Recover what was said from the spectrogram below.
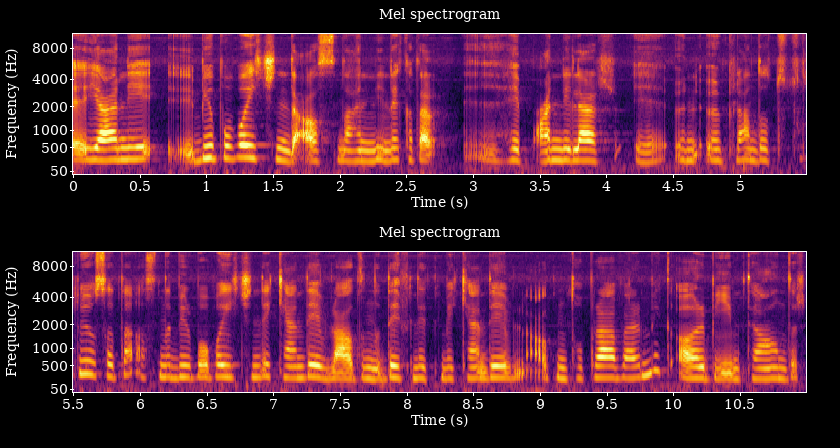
E, Yani e, bir baba için de aslında hani ne kadar e, hep anneler ön, ön planda tutuluyorsa da aslında bir baba için de kendi evladını defnetmek, kendi evladını toprağa vermek ağır bir imtihandır.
